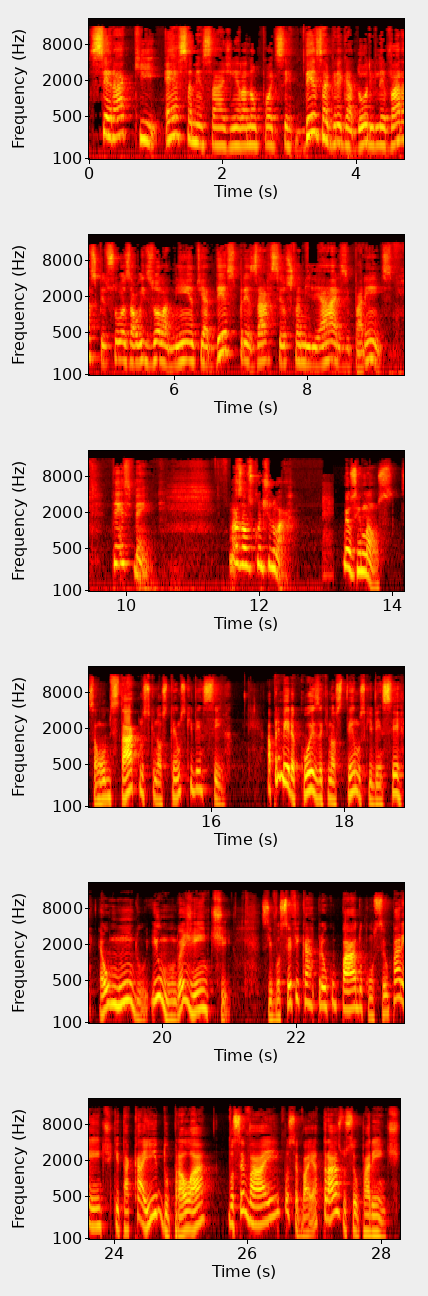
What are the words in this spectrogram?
será que essa mensagem ela não pode ser desagregadora e levar as pessoas ao isolamento e a desprezar seus familiares e parentes? Pense bem. Mas vamos continuar. Meus irmãos, são obstáculos que nós temos que vencer. A primeira coisa que nós temos que vencer é o mundo, e o mundo é gente. Se você ficar preocupado com seu parente que está caído para lá, você vai, você vai atrás do seu parente.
